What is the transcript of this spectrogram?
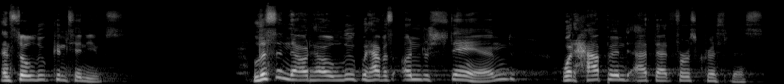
And so Luke continues. Listen now to how Luke would have us understand what happened at that first Christmas.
